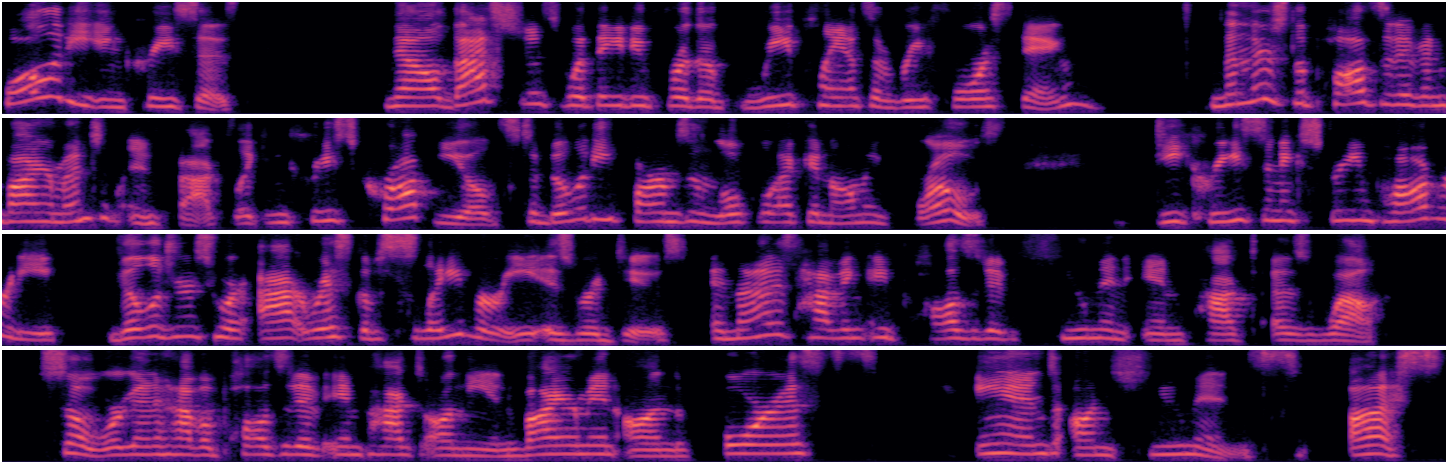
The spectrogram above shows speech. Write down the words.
quality increases. Now, that's just what they do for the replants of reforesting. Then there's the positive environmental impact, like increased crop yield, stability farms and local economic growth, decrease in extreme poverty, villagers who are at risk of slavery is reduced. And that is having a positive human impact as well. So we're going to have a positive impact on the environment, on the forests, and on humans. Us.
